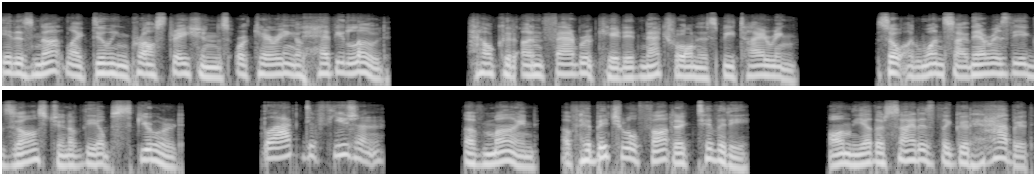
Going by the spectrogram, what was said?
it is not like doing prostrations or carrying a heavy load. How could unfabricated naturalness be tiring? So on one side there is the exhaustion of the obscured black diffusion of mind, of habitual thought activity. On the other side is the good habit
